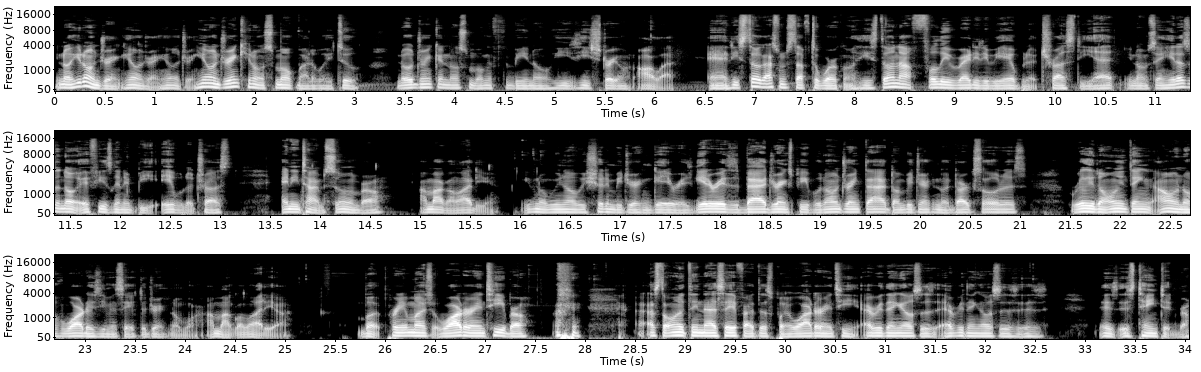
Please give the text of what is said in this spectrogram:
You know, he don't drink. He don't drink. He don't drink. He don't drink. He don't smoke. By the way, too. No drinking, no smoking for Bino. He's he's straight on all that. And he's still got some stuff to work on. He's still not fully ready to be able to trust yet. You know what I'm saying? He doesn't know if he's gonna be able to trust anytime soon, bro. I'm not gonna lie to you. Even though we know we shouldn't be drinking Gatorades. Gatorades is bad drinks, people. Don't drink that. Don't be drinking no dark sodas. Really, the only thing I don't know if water is even safe to drink no more. I'm not gonna lie to y'all. But pretty much water and tea, bro. that's the only thing that's safe at this point. Water and tea. Everything else is everything else is is is, is tainted, bro.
